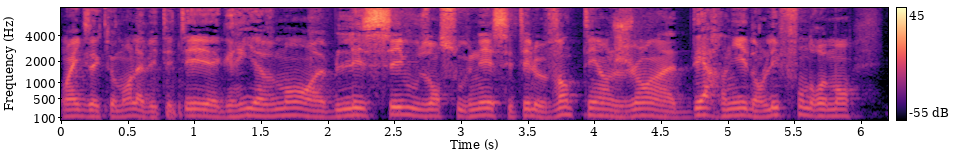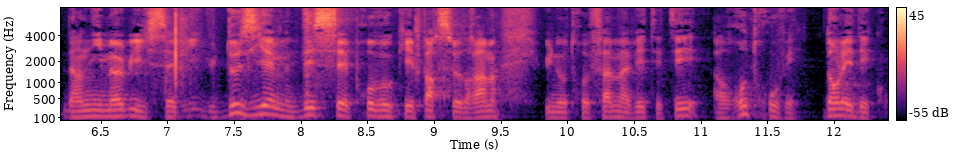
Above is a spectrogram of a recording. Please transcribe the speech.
Oui, exactement. Elle avait été grièvement blessée. Vous vous en souvenez, c'était le 21 juin dernier dans l'effondrement d'un immeuble. Il s'agit du deuxième décès provoqué par ce drame. Une autre femme avait été retrouvée dans les décombres.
